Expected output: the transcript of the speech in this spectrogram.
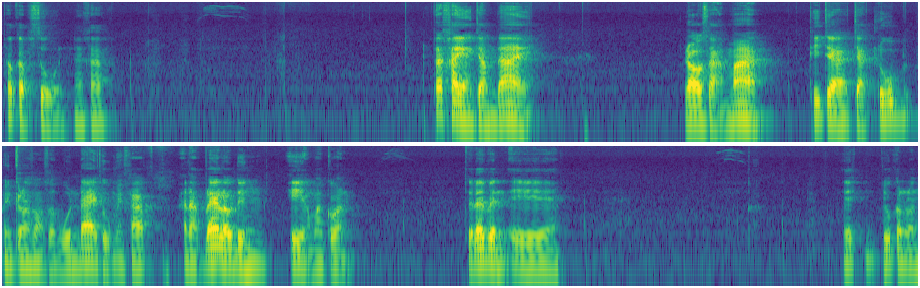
เท่ากับศูนย์นะครับ ถ้าใครยังจำได้ เราสามารถที่จะจัดรูปเป็นกำลังสองสมบูรณ์ได้ถูกไหมครับ อันดับแรกเราดึง a ออกมาก่อน จะได้เป็น a x ยกกำลัง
